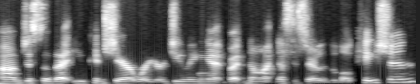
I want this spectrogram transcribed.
um, just so that you can share where you're doing it, but not necessarily the location.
